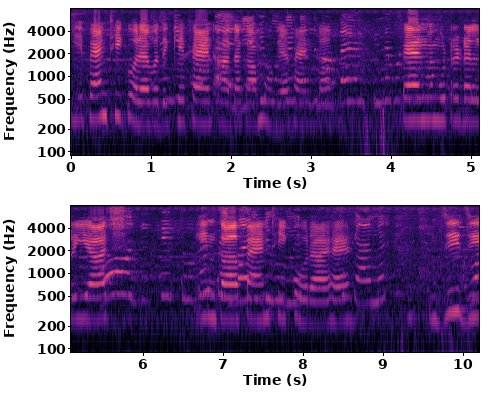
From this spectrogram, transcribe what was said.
ये फ़ैन ठीक हो रहा है, वो देखिए फ़ैन आधा काम हो गया फ़ैन का। फ़ैन में मोटर डल रही है आज। इनका फ़ैन ठीक हो रहा है। जी जी।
